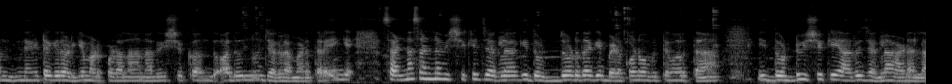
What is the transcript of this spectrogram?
ಒಂದು ನೈಟಾಗಿರೋ ಅಡುಗೆ ಮಾಡ್ಕೊಡಲ್ಲ ಅನ್ನೋದು ವಿಷಯಕ್ಕೆ ಒಂದು ಅದನ್ನು ಜಗಳ ಮಾಡ್ತಾರೆ. ಹಿಂಗೆ ಸಣ್ಣ ಸಣ್ಣ ವಿಷಯಕ್ಕೆ ಜಗಳ ಆಗಿ ದೊಡ್ಡ ದೊಡ್ಡದಾಗಿ ಬೆಳ್ಕೊಂಡು ಹೋಗುತ್ತೆ ಹೊರ್ತಾ, ಈ ದೊಡ್ಡ ವಿಷಯಕ್ಕೆ ಯಾರೂ ಜಗಳ ಆಡಲ್ಲ.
